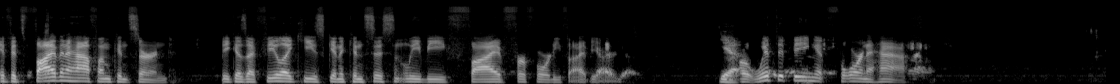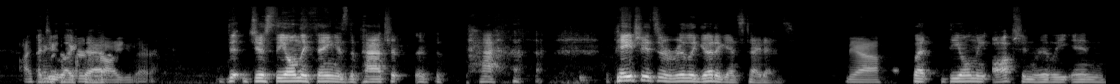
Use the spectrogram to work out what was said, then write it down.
If it's five and a half, I'm concerned because I feel like he's going to consistently be five for forty-five yards. Yeah, but with it being at four and a half, I think I do like that value there the, just the only thing is the Patrick uh, the, pa- the Patriots are really good against tight ends. Yeah. But the only option really in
